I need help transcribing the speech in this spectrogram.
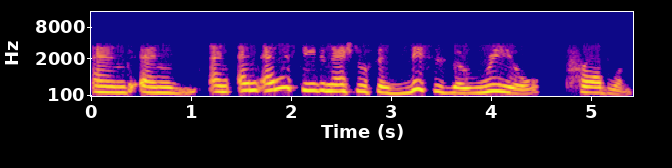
and and and and Amnesty International says this is the real problem,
